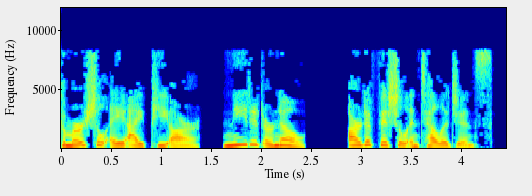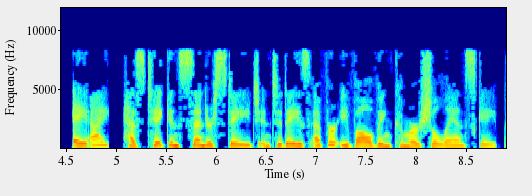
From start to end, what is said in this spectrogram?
Commercial AI PR. Need it or no? Artificial intelligence, AI, has taken center stage in today's ever-evolving commercial landscape.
